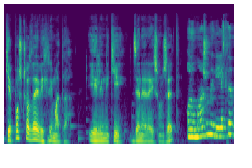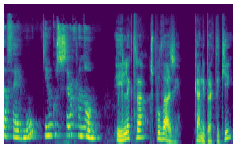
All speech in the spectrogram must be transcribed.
και πώς ξοδεύει χρήματα η ελληνική Generation Z. Ονομάζομαι Ηλέκτρα Δαφέρμου και είμαι 24 χρονών. Η Ηλέκτρα σπουδάζει, κάνει πρακτική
